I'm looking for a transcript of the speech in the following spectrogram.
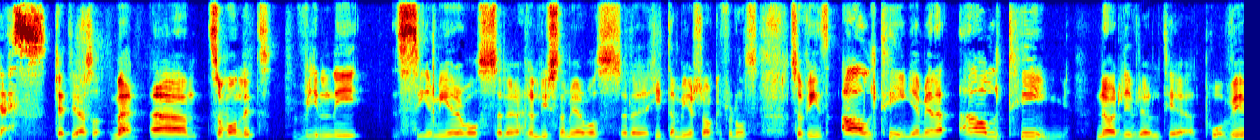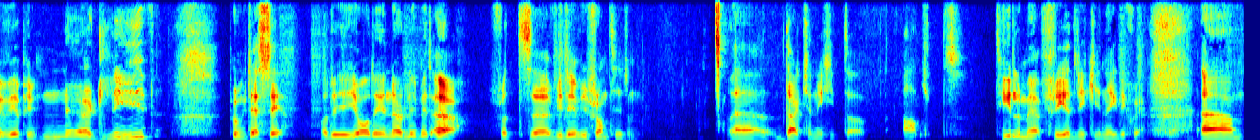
Yes. kan inte göra så. Men ehm, som vanligt, vill ni se mer av oss eller, eller lyssna mer av oss eller hitta mer saker från oss så finns allting, jag menar allting nördliv-relaterat på www.nördliv.se. Och det är, ja, det är nördliv med ett ö för att eh, vi lever i framtiden. Eh, där kan ni hitta allt. Till och med Fredrik i negligé. Ehm,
